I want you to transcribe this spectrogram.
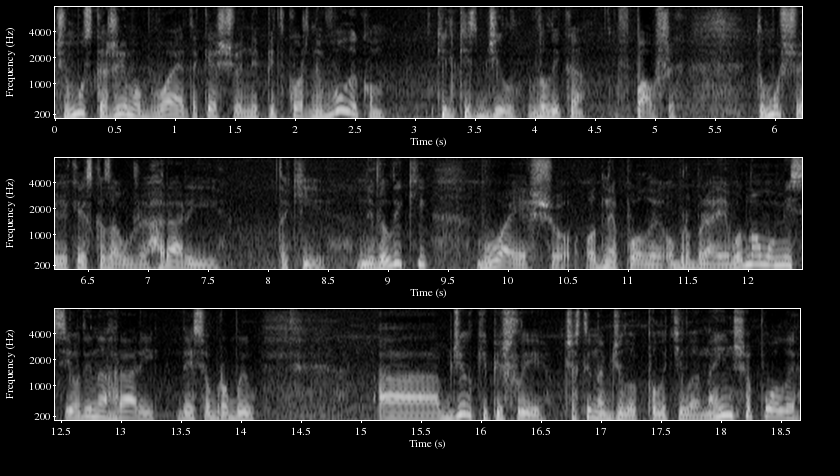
Чому, скажімо, буває таке, що не під кожним вуликом кількість бджіл велика впавших? Тому що, як я сказав, вже аграрії такі невеликі. Буває, що одне поле обробляє в одному місці, один аграрій десь обробив. А бджілки пішли, частина бджілок полетіла на інше поле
